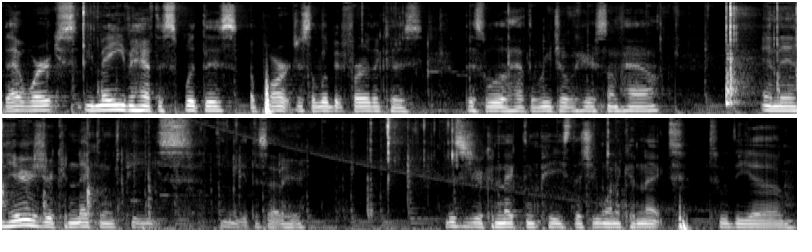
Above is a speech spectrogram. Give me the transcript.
that works. You may even have to split this apart just a little bit further because this will have to reach over here somehow. And then here's your connecting piece. Let me get this out of here. This is your connecting piece that you want to connect to the um,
